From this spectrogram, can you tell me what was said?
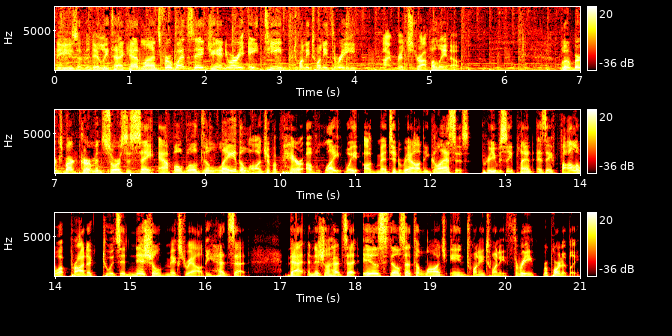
These are the Daily Tech headlines for Wednesday, January 18th, 2023. I'm Rich Stroffolino. Bloomberg's Mark Gurman sources say Apple will delay the launch of a pair of lightweight augmented reality glasses, previously planned as a follow up product to its initial mixed reality headset. That initial headset is still set to launch in 2023, reportedly.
